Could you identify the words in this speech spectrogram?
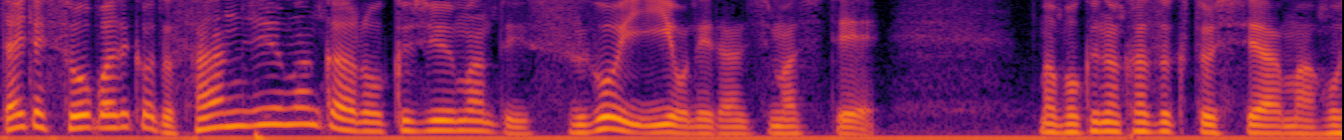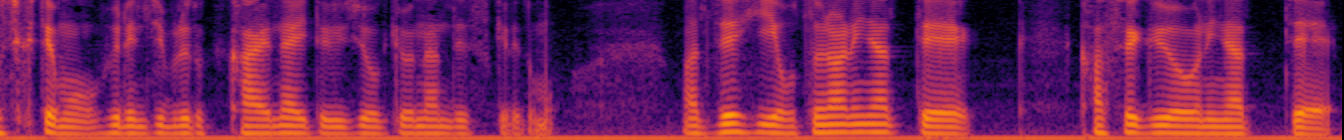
だいたい相場で買うと30万から60万というすごいいいお値段しまして、まあ僕の家族としてはまあ欲しくてもフレンチブルドッグ買えないという状況なんですけれども、まあぜひ大人になって稼ぐようになって、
